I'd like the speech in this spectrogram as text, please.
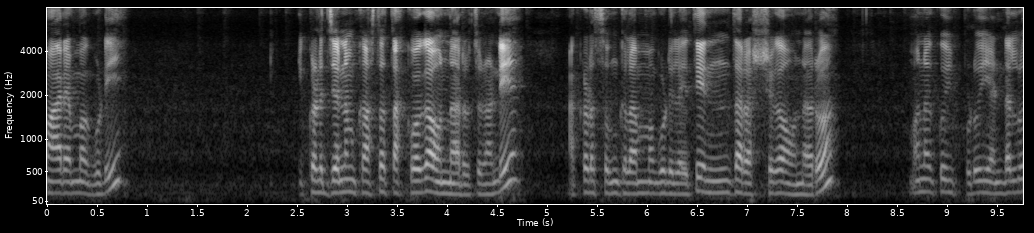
మారమ్మ గుడి. ఇక్కడ జనం కాస్త తక్కువగా ఉన్నారు చూడండి. అక్కడ సుంకులమ్మ గుడిలో అయితే ఎంత రష్గా ఉన్నారో. మనకు ఇప్పుడు ఎండలు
